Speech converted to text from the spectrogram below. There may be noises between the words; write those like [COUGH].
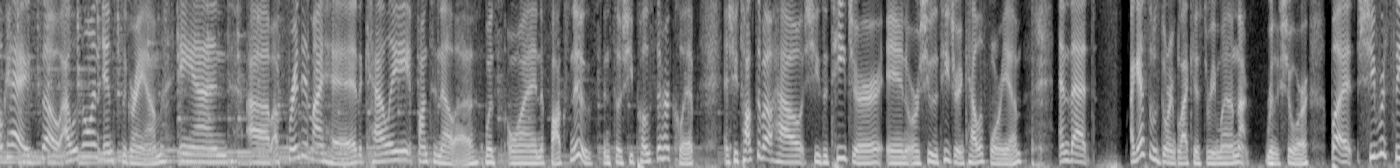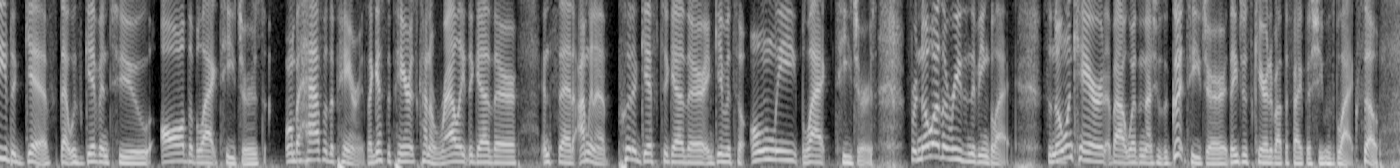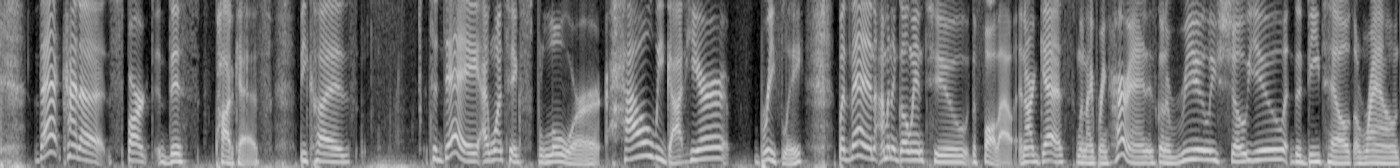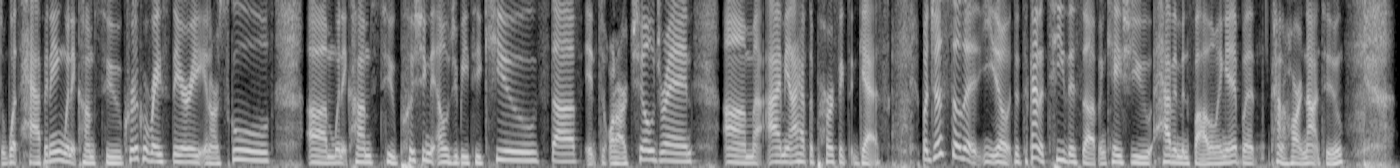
Okay, so I was on Instagram and uh, a friend in my head, Kali Fontanilla, was on Fox News. And so she posted her clip and she talked about how she's a teacher in, or she was a teacher in California, and that I guess it was during Black History Month. I'm not really sure. But she received a gift that was given to all the black teachers on behalf of the parents. I guess the parents kind of rallied together and said, I'm going to put a gift together and give it to only black teachers for no other reason than being black. So no one cared about whether or not she was a good teacher. They just cared about the fact that she was black. So that kind of sparked this podcast because today I want to explore how we got here briefly, but then I'm going to go into the fallout. And our guest, when I bring her in, is going to really show you the details around what's happening when it comes to critical race theory in our schools, um, when it comes to pushing the LGBTQ stuff into, on our children. Um, I mean, I have the perfect guest. But just so that, you know, to, to kind of tee this up in case you haven't been following it, but kind of hard not to.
